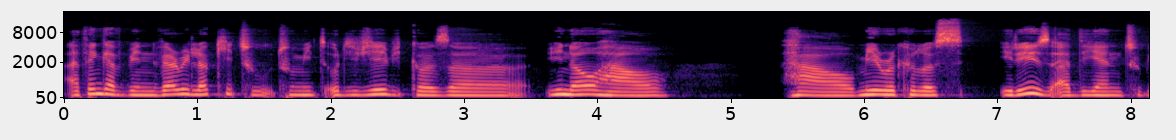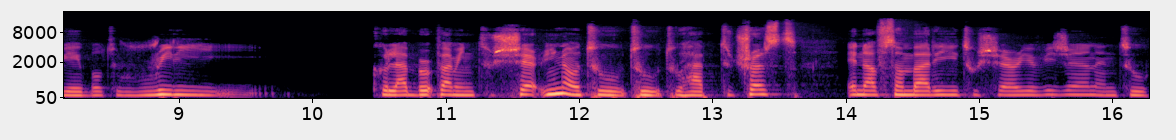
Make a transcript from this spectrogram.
I think I've been very lucky to to meet Olivier because uh, you know how how miraculous it is at the end to be able to really collaborate i mean to share you know to to to have to trust enough somebody to share your vision and to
